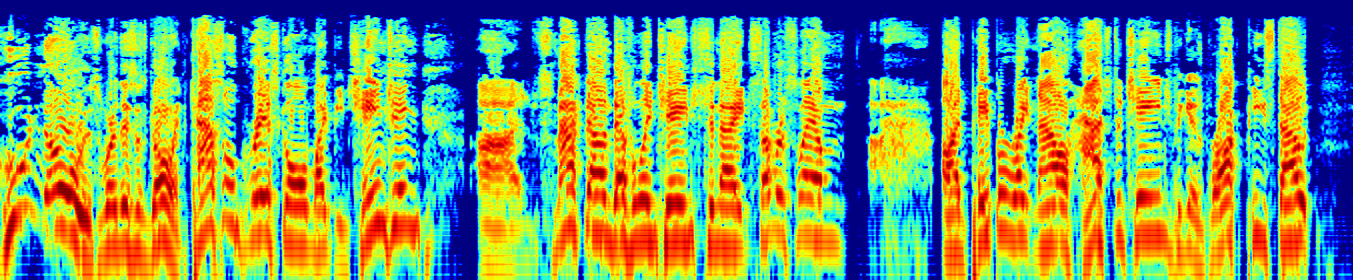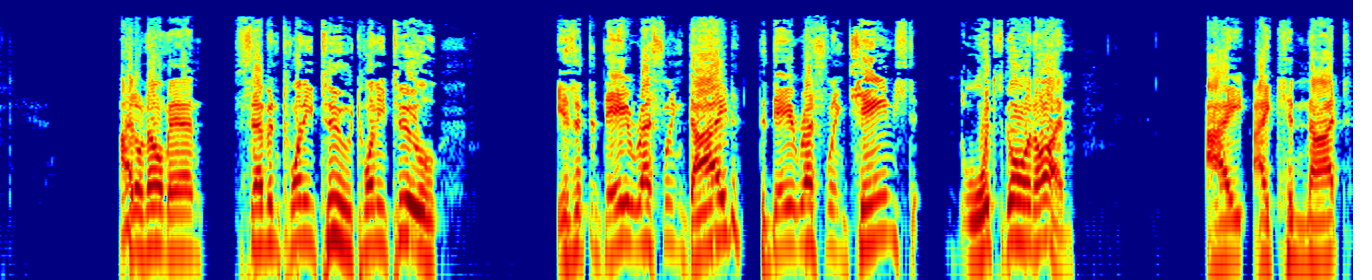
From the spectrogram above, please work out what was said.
who knows where this is going? Castle Grayskull might be changing. Uh, SmackDown definitely changed tonight. SummerSlam uh, on paper right now has to change because Brock pieced out. I don't know, man. 722 22. Is it the day wrestling died? The day wrestling changed? What's going on? I I cannot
